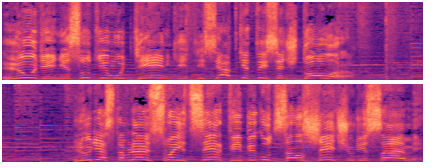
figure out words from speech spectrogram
Люди несут ему деньги, десятки тысяч долларов. Люди оставляют свои церкви и бегут за лжечудесами.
